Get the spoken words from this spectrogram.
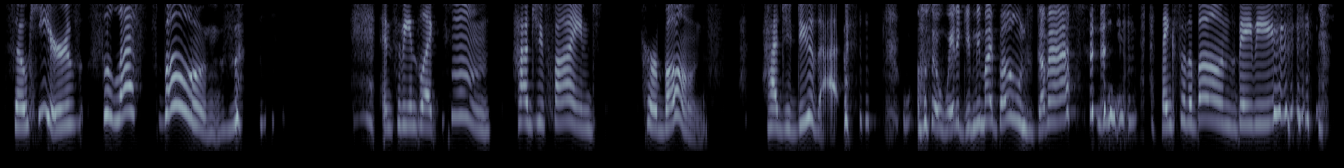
So here's celeste's bones and Sabine's like, hmm, how'd you find her bones? How'd you do that? Also, way to give me my bones, dumbass. Thanks for the bones, baby.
